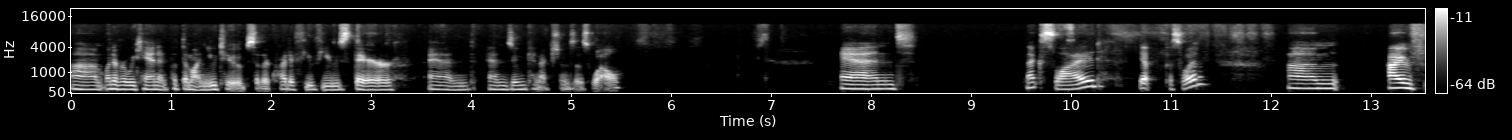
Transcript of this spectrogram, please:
um, whenever we can and put them on YouTube. So there are quite a few views there and, and Zoom connections as well. And next slide. Yep, this one. Um, I've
